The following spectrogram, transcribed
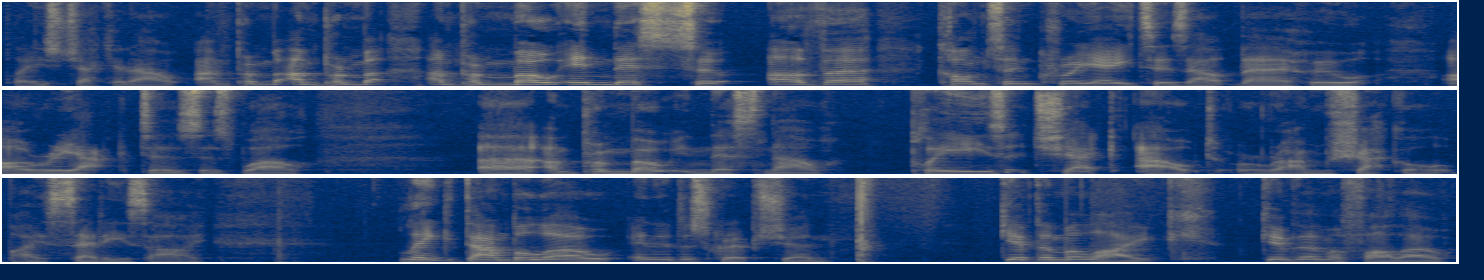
Please check it out. I'm prom- I'm prom- I'm promoting this to other content creators out there who are reactors as well. Uh, I'm promoting this now. Please check out Ramshackle by Seti Eye. Link down below in the description. Give them a like. Give them a follow.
